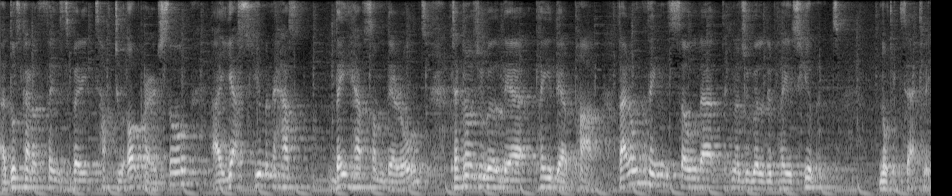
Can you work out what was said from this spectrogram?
uh, those kind of things very tough to operate. So uh, yes, human has they have some their roles. Technology will their, play their part. I don't think so that technology will replace humans. Not exactly.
